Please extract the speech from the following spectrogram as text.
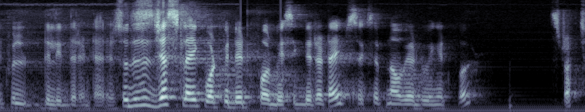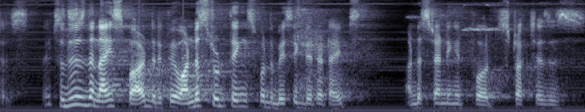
it will delete the entire. So this is just like what we did for basic data types except now we are doing it for structures. Right? So this is the nice part that if you have understood things for the basic data types, understanding it for structures is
